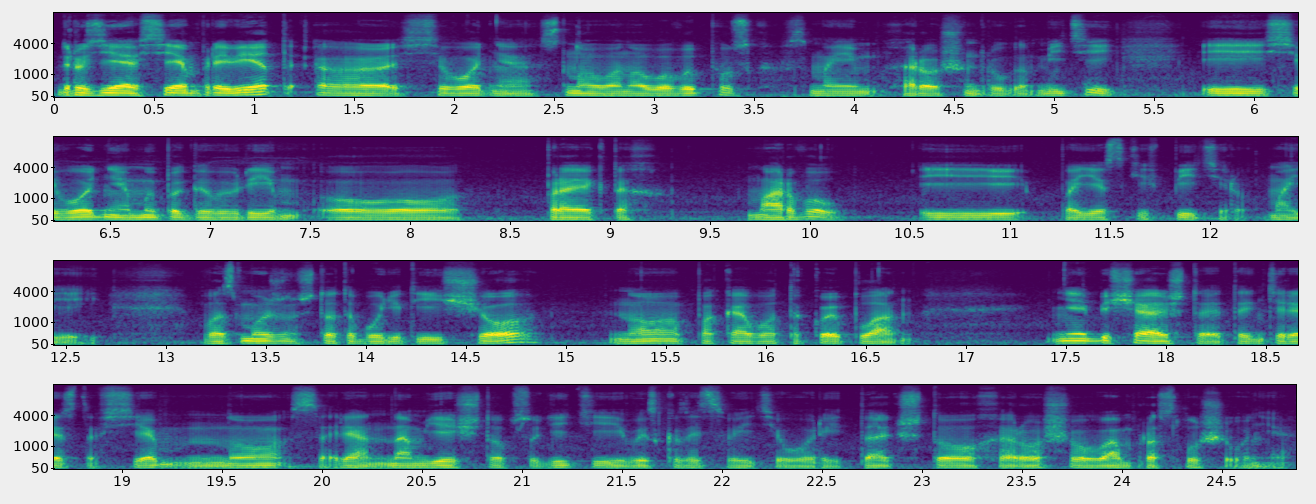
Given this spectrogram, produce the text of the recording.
Друзья, всем привет! Э, сегодня снова новый выпуск с моим хорошим другом Митей. И сегодня мы поговорим о проектах Marvel и поездке в Питер моей. Возможно, что-то будет еще, но пока вот такой план. Не обещаю, что это интересно всем, но, сорян, нам есть что обсудить и высказать свои теории. Так что хорошего вам прослушивания.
